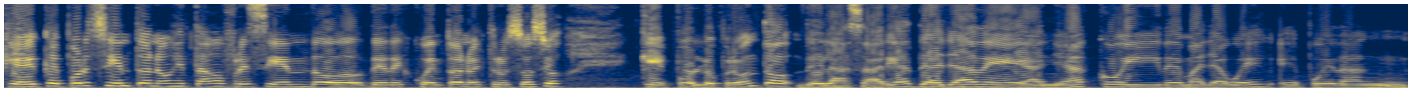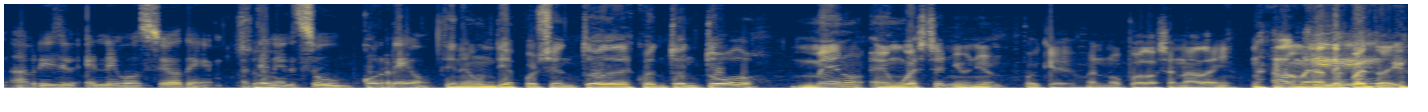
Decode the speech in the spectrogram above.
¿qué, ¿qué por ciento nos estás ofreciendo de descuento a nuestros socios que por lo pronto de las áreas de allá de Añasco y de Mayagüez eh, puedan abrir el negocio de So- tener su correo. Tienen un 10% de descuento en todo, menos en Western Union, porque bueno, no puedo hacer nada ahí. no me dan descuento ahí.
